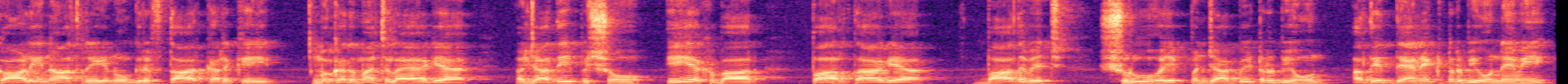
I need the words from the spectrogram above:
ਕਾਲੀਨਾਥ ਰੇ ਨੂੰ ਗ੍ਰਿਫਤਾਰ ਕਰਕੇ ਮੁਕੱਦਮਾ ਚਲਾਇਆ ਗਿਆ। ਆਜ਼ਾਦੀ ਪਿੱਛੋਂ ਇਹ ਅਖਬਾਰ ਭਾਰਤ ਆ ਗਿਆ। ਬਾਅਦ ਵਿੱਚ ਸ਼ੁਰੂ ਹੋਏ ਪੰਜਾਬੀ ਟ੍ਰਿਬਿਊਨ ਅਤੇ ਦੈਨਿਕ ਟ੍ਰਿਬਿਊਨ ਨੇ ਵੀ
